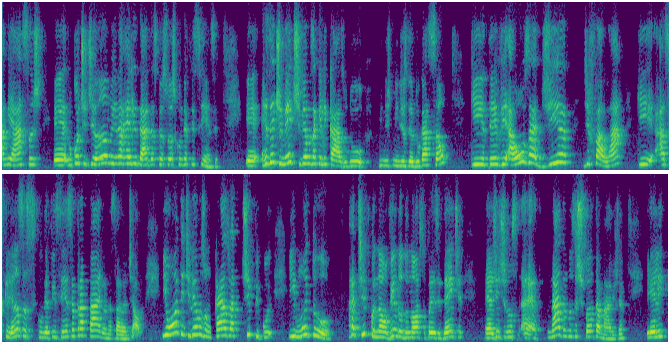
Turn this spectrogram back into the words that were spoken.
ameaças é, no cotidiano e na realidade das pessoas com deficiência. É, recentemente tivemos aquele caso do ministro da Educação, que teve a ousadia de falar que as crianças com deficiência atrapalham na sala de aula. E ontem tivemos um caso atípico e muito atípico, não, vindo do nosso presidente, é, a gente não, é, nada nos espanta mais, né? Ele,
